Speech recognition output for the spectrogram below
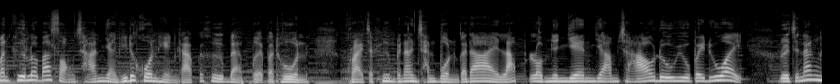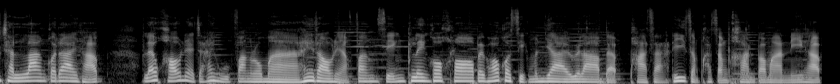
มันคือรถบัส2ชั้นอย่างที่ทุกคนเห็นครับก็คือแบบเปิดประทุน ใครจะขึ้นไปนั่งชั้นบนก็ได้ รับลมเย็นๆยามเช้าดูวิวไปด้วย หรือจะนั่งชั้นล่างก็ได้ครับ แล้วเขาเนี่ยจะให้หูฟังเรามา ให้เราเนี่ยฟังเสียงเพลงคลอๆไปพร้อมกับเสียงบรรยายเวลาแบบผ่านสถานที่สำคัญสำคัญๆประมาณนี้ครับ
